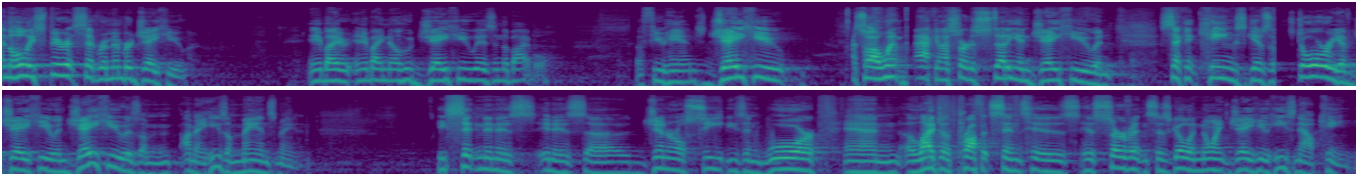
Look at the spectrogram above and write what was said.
And the Holy Spirit said, Remember Jehu. Anybody, anybody know who Jehu is in the Bible? A few hands. Jehu. So I went back and I started studying Jehu, and Second Kings gives a story of Jehu. And Jehu is a, I mean, he's a man's man. He's sitting in his, in his uh, general seat. He's in war. And Elijah the prophet sends his, his servant and says, Go anoint Jehu. He's now king.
